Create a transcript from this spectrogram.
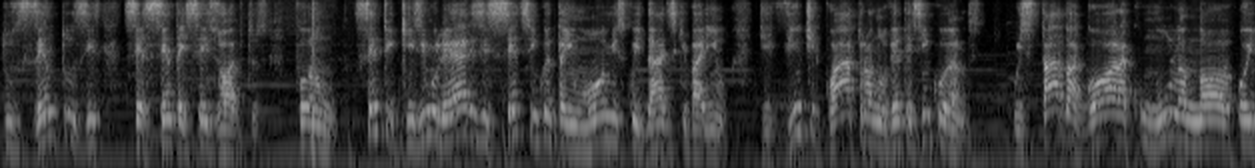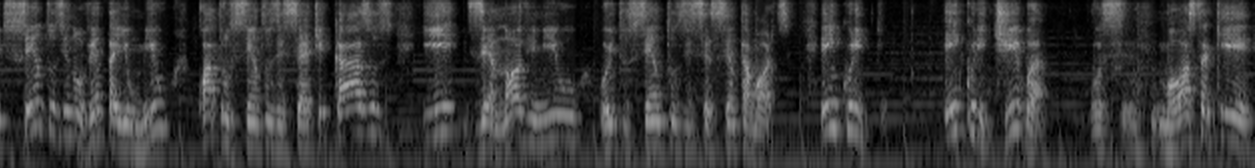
266 óbitos foram 115 mulheres e 151 homens com idades que variam de 24 a 95 anos. O Estado agora acumula 891.407 casos e 19.860 mortes. Em Curitiba, em Curitiba você mostra que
